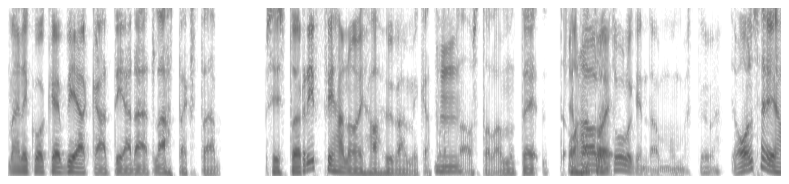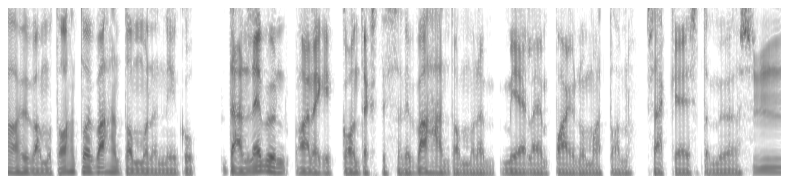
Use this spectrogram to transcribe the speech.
Mä en niinku oikein vieläkään tiedä, että lähteekö tää. Siis toi riffihän on ihan hyvä, mikä tuolla Mm. taustalla on, mutta ei, onhan toi, tulkinta on mun mielestä hyvä. on se ihan hyvä, mutta onhan toi vähän tommonen niinku, tämän levyn ainakin kontekstissa, niin vähän tommonen mieleenpainumaton säkeistö myös. Mm.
